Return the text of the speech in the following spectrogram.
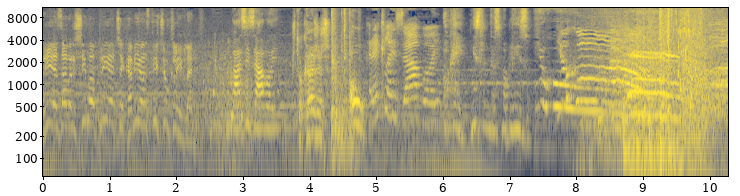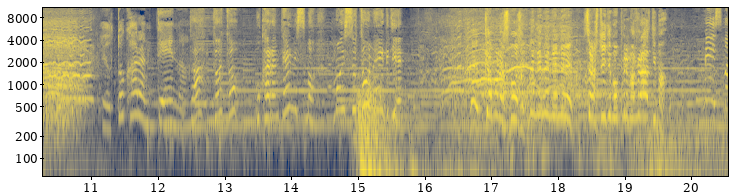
Prije završimo, prije će kamion stići u Cleveland. Pazi zavoj. Što kažeš? Au! Rekla je zavoj. Okej, mislim da smo blizu. Juhu! Jel to karantena? Da, to je to. U karanteni smo. Moji su tu negdje. Ej, kamo nas voze? Ne, ne, ne, ne, ne! Zašto idemo prema vratima? Mi smo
